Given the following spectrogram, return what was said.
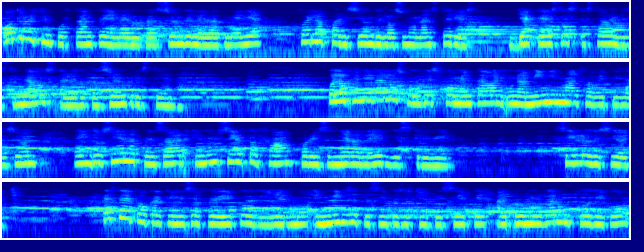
Otro hito importante en la educación de la Edad Media fue la aparición de los monasterios, ya que estos estaban destinados a la educación cristiana. Por lo general los monjes fomentaban una mínima alfabetización e inducían a pensar en un cierto afán por enseñar a leer y escribir. Siglo XVIII. Esta época que inicia Federico Guillermo en 1787 al promulgar un código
